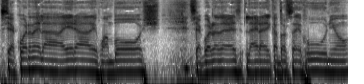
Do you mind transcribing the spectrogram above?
se acuerdan de la era de Juan Bosch, se acuerdan de la- era del 14 de junio,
